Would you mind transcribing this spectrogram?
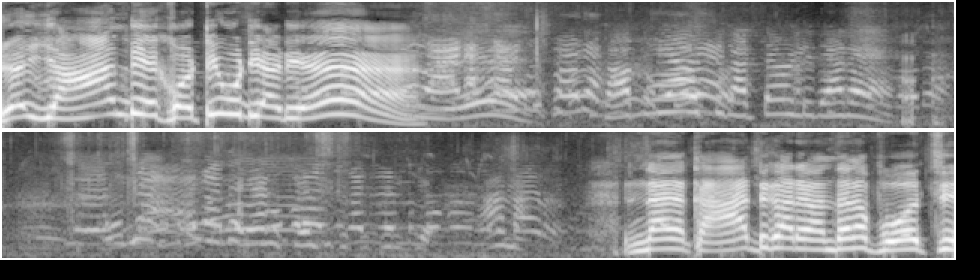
ஏ யாண்டிய கொட்டி ஊட்டியாடியே என்ன காட்டுக்காரன் வந்தானே போச்சு.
